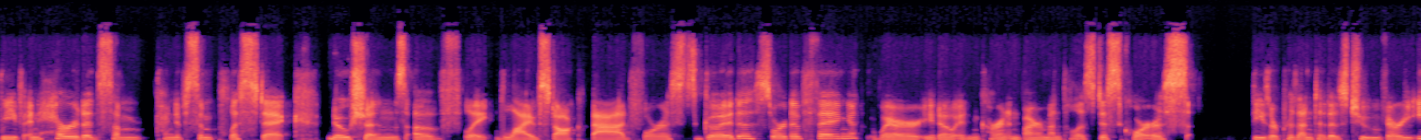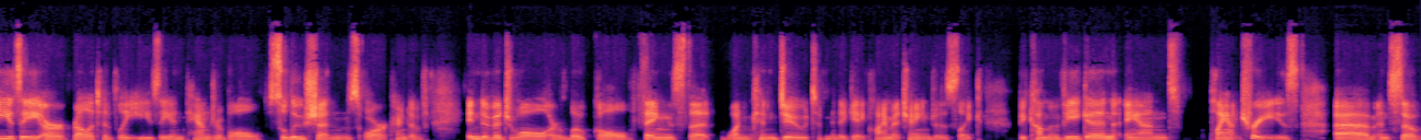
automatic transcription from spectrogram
we've inherited some kind of simplistic notions of like livestock bad forests good sort of thing where you know in current environmentalist discourse these are presented as two very easy or relatively easy and tangible solutions or kind of individual or local things that one can do to mitigate climate change is like become a vegan and plant trees. Um, and so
